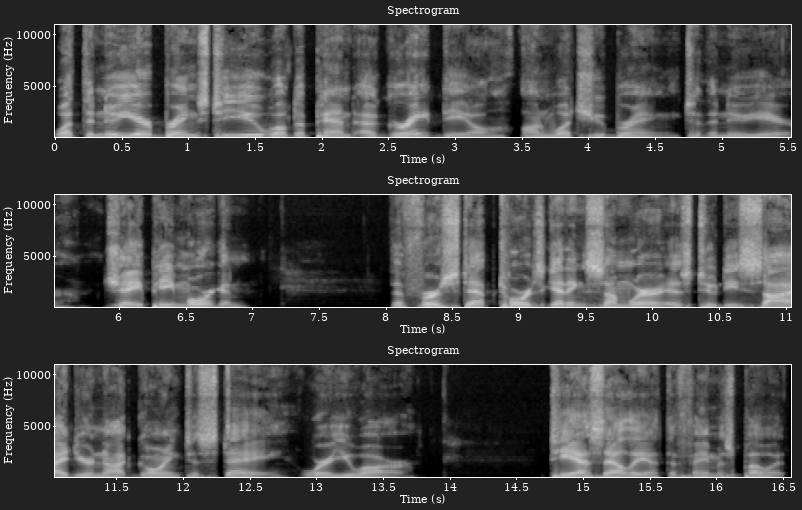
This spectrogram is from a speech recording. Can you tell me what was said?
What the new year brings to you will depend a great deal on what you bring to the new year. J.P. Morgan. The first step towards getting somewhere is to decide you're not going to stay where you are. T.S. Eliot, the famous poet.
